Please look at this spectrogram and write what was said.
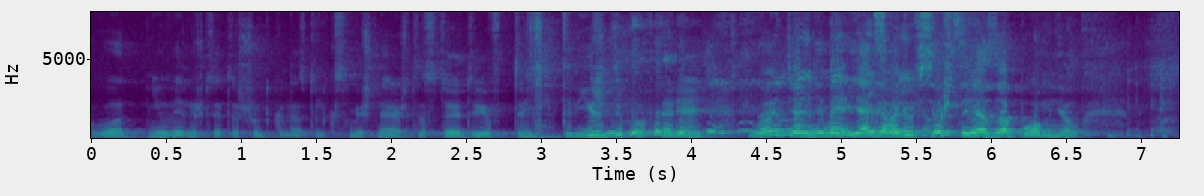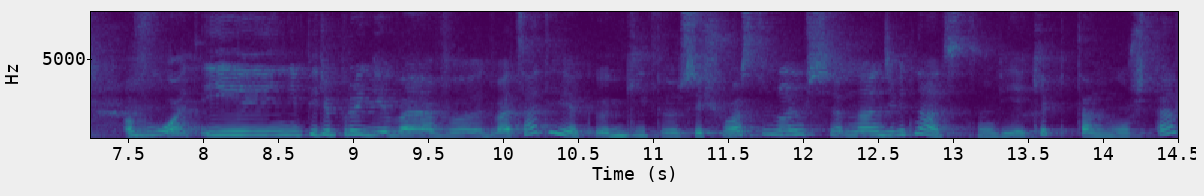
Вот, не уверен, что эта шутка настолько смешная, что стоит ее трижды повторять, но тем не менее, я говорю все, что я запомнил. Вот. И не перепрыгивая в 20 век, Гиппиус, еще остановимся на 19 веке, потому что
